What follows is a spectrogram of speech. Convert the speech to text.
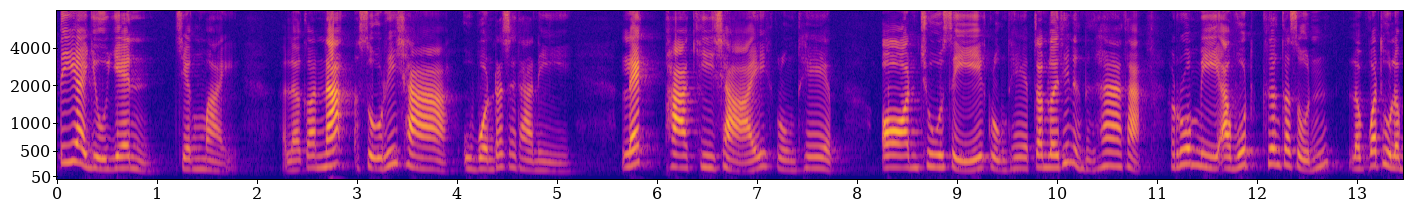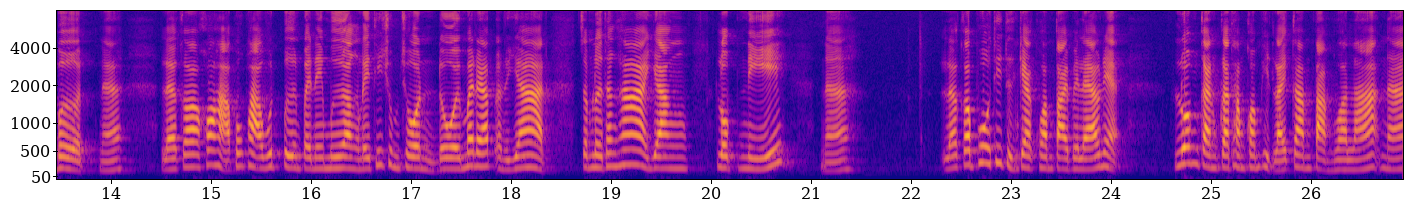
เตี้ยอยู่เย็นเชียงใหม่ แล้วก็ณสุริชา อุบลราชธานี เล็กพาคีฉายกรุงเทพออนชูศรีกรุงเทพจำเลยที่ 1-5 ค่ะ ร่วมมีอาวุธเครื่องกระสุนและวัตถุระเบิดนะแล้วก็ข้อหาพกพาอาวุธปืนไปในเมืองในที่ชุมชน โดยไม่ได้รับอนุญาตจำเลยทั้ง 5 ยังหลบหนีนะแล้วก็พวกที่ถึงแก่ความตายไปแล้วเนี่ยร่วมกันกระทำความผิดหลายกรรมต่างวาระนะ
